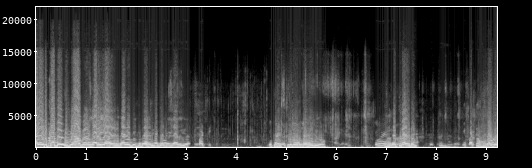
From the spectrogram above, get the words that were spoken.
അത് എടുക്കാൻ പറ്റില്ല നമുക്ക് അറിയാം എടുക്കാൻ വേണ്ടി ഇങ്ങനെ നമുക്ക് അറിയാം. ഐസ്ക്രീം എടുക്കാൻ വരുമോ എത്ര? പട്ടി അമ്പത്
